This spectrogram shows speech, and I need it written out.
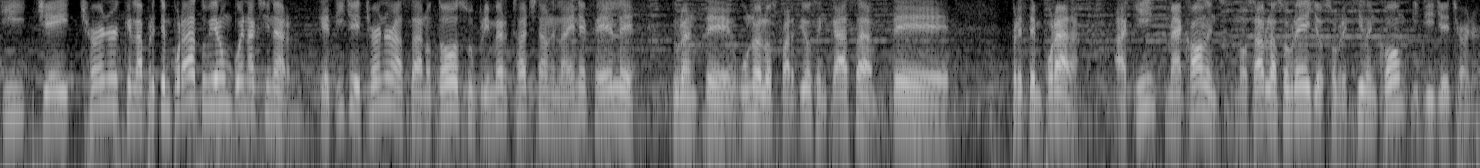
DJ Turner, que en la pretemporada tuvieron buen accionar. Que DJ Turner hasta anotó su primer touchdown en la NFL durante uno de los partidos en casa de pretemporada. Aquí Mac Collins nos habla sobre ellos, sobre Keelan Cole y DJ Turner.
